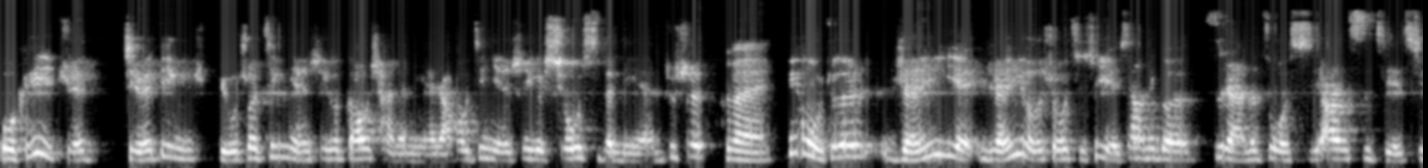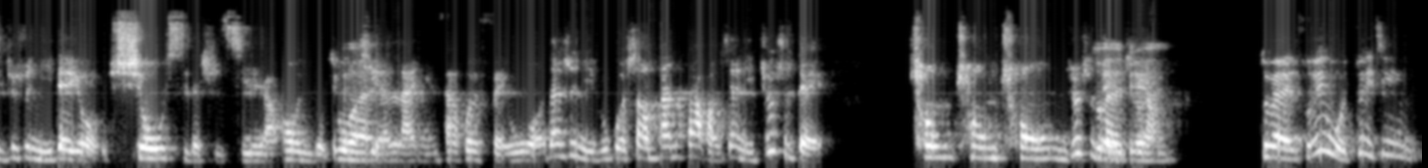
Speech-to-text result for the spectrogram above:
我可以决。决定，比如说今年是一个高产的年，然后今年是一个休息的年，就是对，因为我觉得人也人有的时候其实也像那个自然的作息，二十四节气，就是你得有休息的时期，然后你的这个田来年才会肥沃。但是你如果上班的话，好像你就是得冲冲冲，你就是得这样。对，所以我最近，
